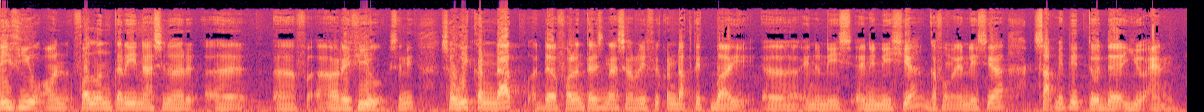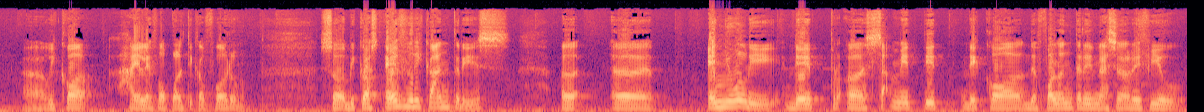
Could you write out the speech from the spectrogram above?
review on voluntary national uh, uh, uh, review. So we conduct the voluntary national review conducted by uh, Indonesia, Indonesia, government Indonesia, submitted to the UN. Uh, we call high level political forum. So because every countries uh, uh, annually they uh, submitted they call the voluntary national review.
